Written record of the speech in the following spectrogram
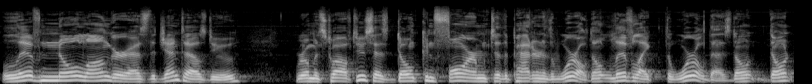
"Live no longer as the Gentiles do." Romans 12, 2 says, "Don't conform to the pattern of the world. Don't live like the world does. Don't don't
